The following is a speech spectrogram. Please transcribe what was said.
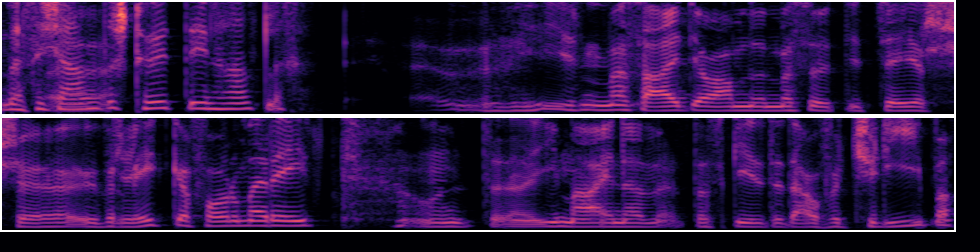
Was ist äh, anders heute inhaltlich? Man sagt ja, man sollte zuerst überlegen, bevor man redet. Und ich meine, das gilt auch für das Schreiben.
